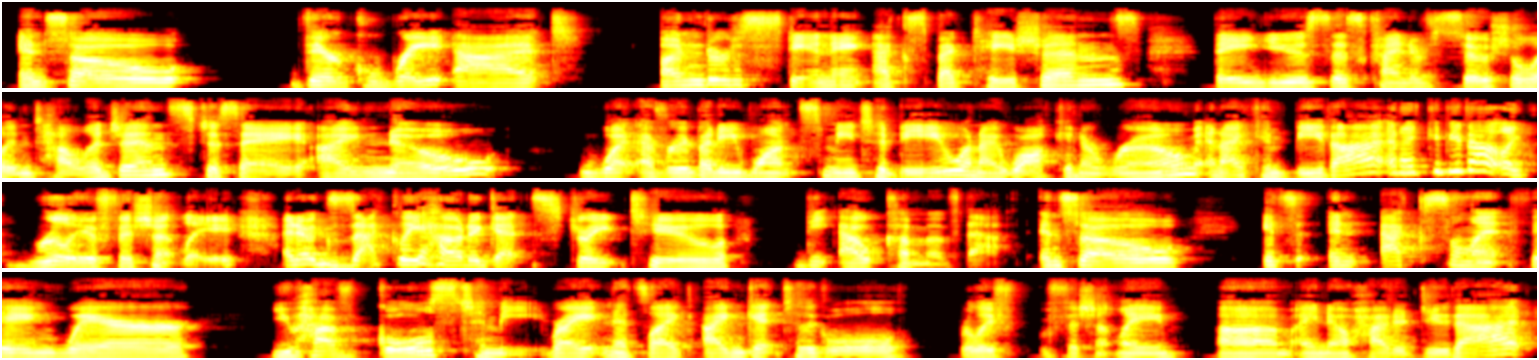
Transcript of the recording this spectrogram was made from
And so they're great at understanding expectations. They use this kind of social intelligence to say, I know what everybody wants me to be when I walk in a room and I can be that and I can be that like really efficiently. I know exactly how to get straight to the outcome of that. And so it's an excellent thing where you have goals to meet, right? And it's like, I can get to the goal really efficiently. Um, I know how to do that.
